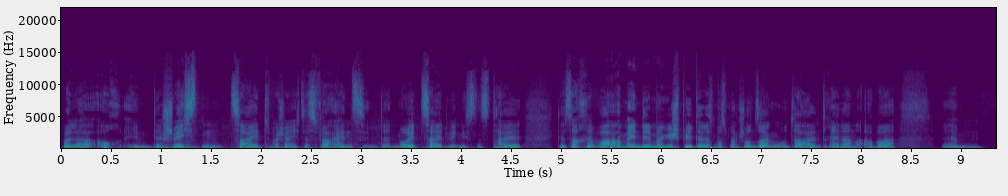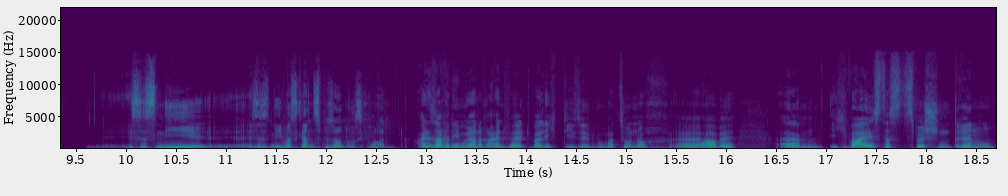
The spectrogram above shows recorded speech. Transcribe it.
weil er auch in der schwächsten Zeit wahrscheinlich des Vereins, in der Neuzeit wenigstens Teil der Sache war. Am Ende immer gespielt hat, das muss man schon sagen, unter allen Trainern, aber ähm, ist es nie, ist es nie was ganz Besonderes geworden. Eine Sache, die mir gerade noch einfällt, weil ich diese Information noch äh, habe, ähm, ich weiß, dass zwischendrin,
